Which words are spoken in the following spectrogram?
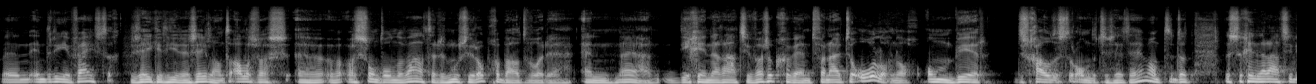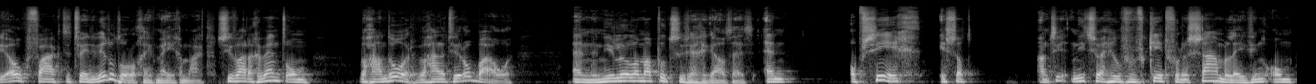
In 1953, zeker hier in Zeeland, alles was, uh, was, stond onder water. Het moest weer opgebouwd worden. En nou ja, die generatie was ook gewend vanuit de oorlog nog om weer de schouders eronder te zetten. Hè? Want dat, is de generatie die ook vaak de Tweede Wereldoorlog heeft meegemaakt. Dus die waren gewend om, we gaan door, we gaan het weer opbouwen. En niet lullen maar poetsen, zeg ik altijd. En op zich is dat niet zo heel verkeerd voor een samenleving om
